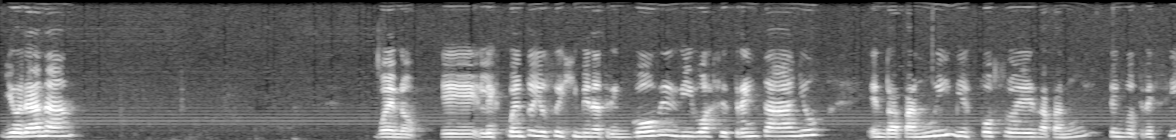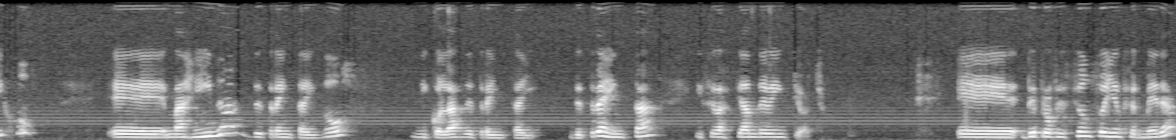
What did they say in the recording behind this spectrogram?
Yorana. Bueno, eh, les cuento, yo soy Jimena Tringove, vivo hace 30 años en Rapanui, mi esposo es Rapanui, tengo tres hijos eh, Magina de 32, Nicolás de 30, de 30 y Sebastián de 28. Eh, de profesión soy enfermera,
